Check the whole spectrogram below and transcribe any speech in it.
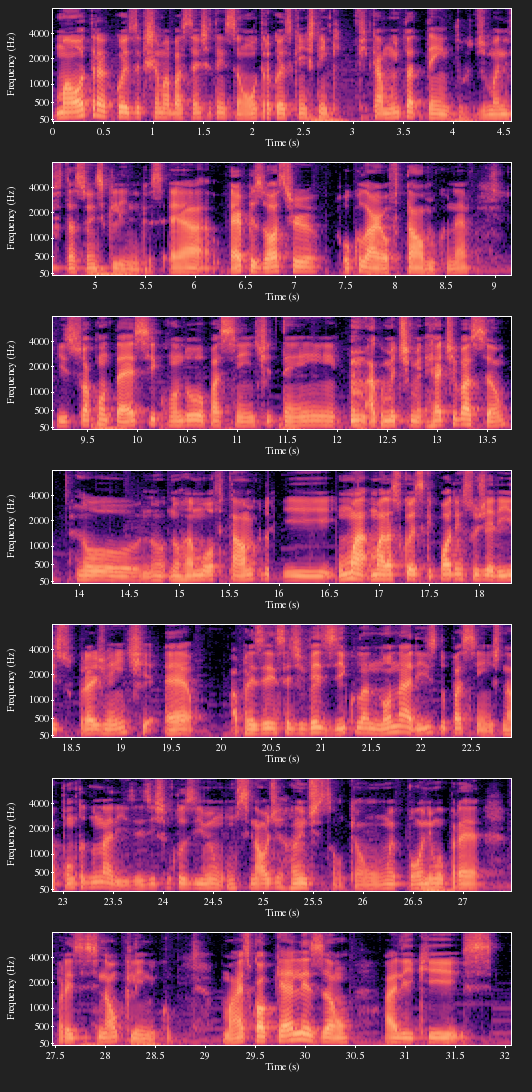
Uma outra coisa que chama bastante atenção, outra coisa que a gente tem que ficar muito atento de manifestações clínicas é a herpes zoster ocular, oftálmico, né? Isso acontece quando o paciente tem reativação no, no, no ramo oftálmico. E uma, uma das coisas que podem sugerir isso pra gente é a presença de vesícula no nariz do paciente, na ponta do nariz. Existe inclusive um, um sinal de Hutchinson, que é um epônimo para esse sinal clínico. Mas qualquer lesão ali que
